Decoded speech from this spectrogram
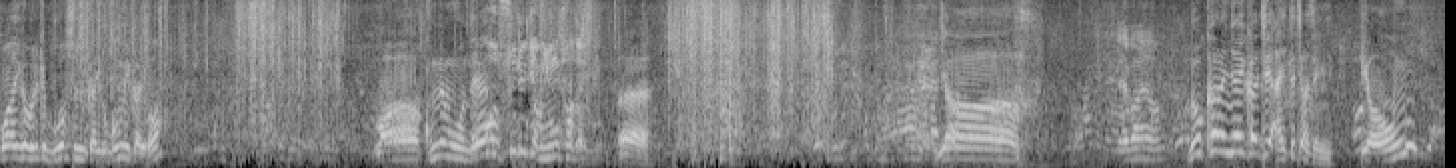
와, 이거 왜 이렇게 무겁습니까? 이거 뭡니까, 이거? 와, 겁나 무거운데? 어, 수륙 양용차다, 이거. 예. 이야, 떼봐요. 녹화는 여기까지. 아니, 뜯지 마세요, 형님. 뿅.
